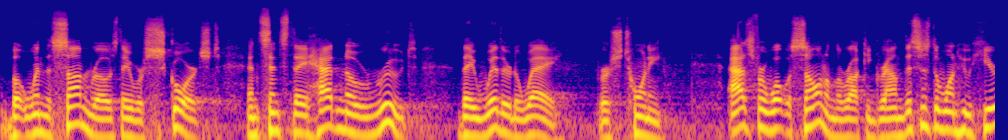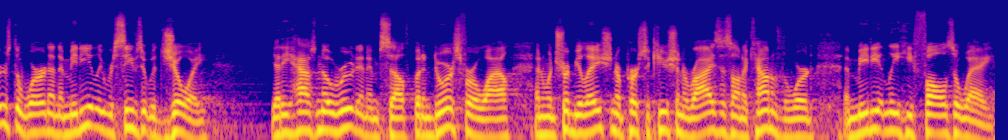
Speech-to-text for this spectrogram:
But when the sun rose, they were scorched, and since they had no root, they withered away. Verse 20. As for what was sown on the rocky ground, this is the one who hears the word and immediately receives it with joy. Yet he has no root in himself, but endures for a while. And when tribulation or persecution arises on account of the word, immediately he falls away.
